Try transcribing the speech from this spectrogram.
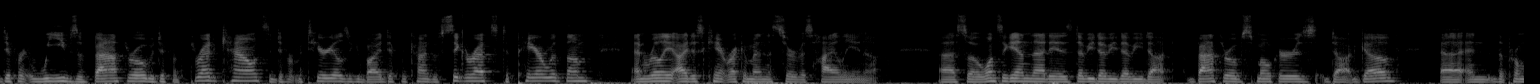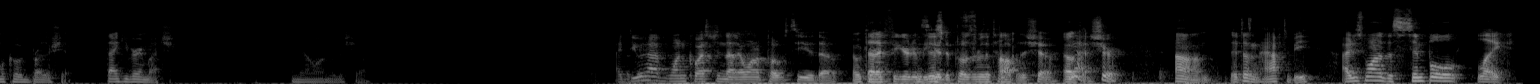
different weaves of bathrobe, different thread counts, and different materials. You can buy different kinds of cigarettes to pair with them. And really, I just can't recommend this service highly enough. Uh, so, once again, that is www.bathrobesmokers.gov uh, and the promo code BROTHERSHIP. Thank you very much. Now on with the show. I do have one question that I want to pose to you, though. Okay. That I figured it'd Is be this good to pose for at the the top of the show. Okay. Yeah, sure. Um, it doesn't have to be. I just wanted the simple, like,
